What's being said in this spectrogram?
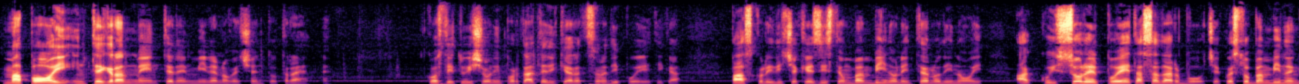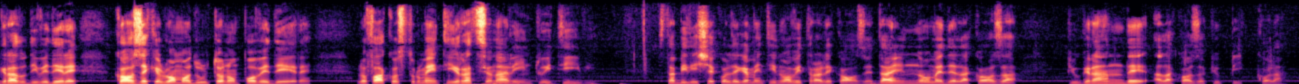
ma poi integralmente nel 1903. Costituisce un'importante dichiarazione di poetica. Pascoli dice che esiste un bambino all'interno di noi, a cui solo il poeta sa dar voce. Questo bambino è in grado di vedere cose che l'uomo adulto non può vedere. Lo fa con strumenti irrazionali e intuitivi. Stabilisce collegamenti nuovi tra le cose, dà il nome della cosa più grande alla cosa più piccola.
